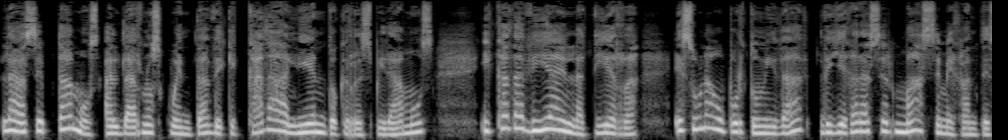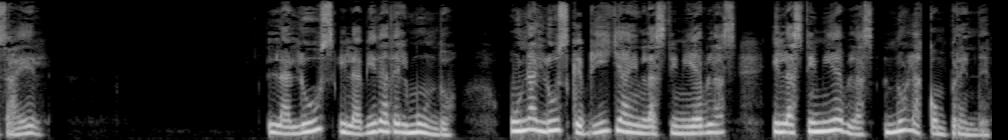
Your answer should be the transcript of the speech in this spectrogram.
La aceptamos al darnos cuenta de que cada aliento que respiramos y cada día en la tierra es una oportunidad de llegar a ser más semejantes a Él. La luz y la vida del mundo, una luz que brilla en las tinieblas y las tinieblas no la comprenden.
